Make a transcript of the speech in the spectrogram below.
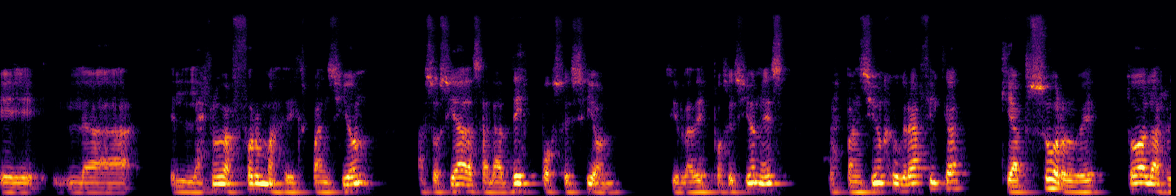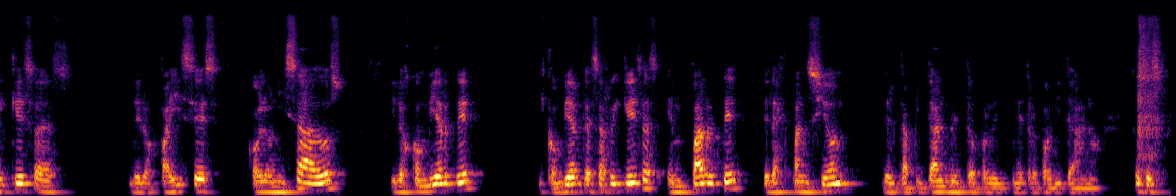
las nuevas formas de expansión asociadas a la desposesión. Decir, la desposesión es la expansión geográfica que absorbe todas las riquezas de los países colonizados y los convierte y convierte esas riquezas en parte de la expansión del capital metropolitano. Entonces,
